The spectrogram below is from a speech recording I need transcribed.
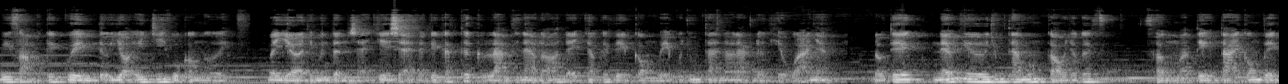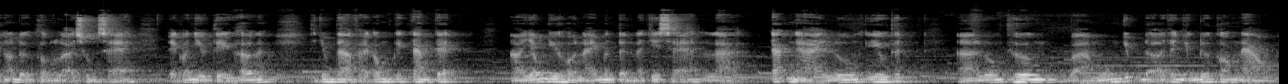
vi phạm vào cái quyền tự do ý chí của con người. Bây giờ thì minh tịnh sẽ chia sẻ về cái cách thức làm thế nào đó để cho cái việc cầu nguyện của chúng ta nó đạt được hiệu quả nha. Đầu tiên, nếu như chúng ta muốn cầu cho cái phần mà tiền tài, công việc nó được thuận lợi, suôn sẻ để có nhiều tiền hơn á, thì chúng ta phải có một cái cam kết. À, giống như hồi nãy Minh Tịnh đã chia sẻ là các ngài luôn yêu thích à, luôn thương và muốn giúp đỡ cho những đứa con nào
